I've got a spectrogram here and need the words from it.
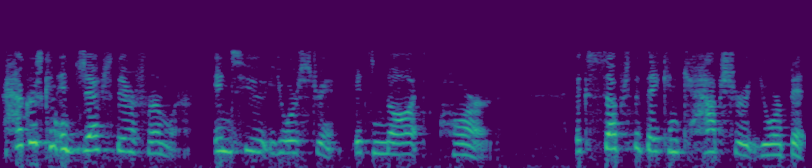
Hackers can inject their firmware into your stream. It's not hard, except that they can capture your bits.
